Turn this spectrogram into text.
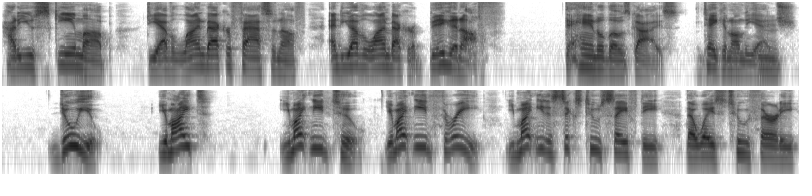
How do you scheme up? Do you have a linebacker fast enough? And do you have a linebacker big enough to handle those guys taking on the Mm. edge? Do you? You might. You might need two. You might need three. You might need a 6'2 safety that weighs 230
